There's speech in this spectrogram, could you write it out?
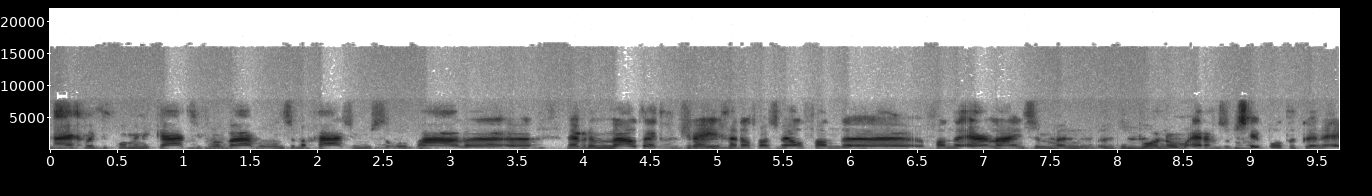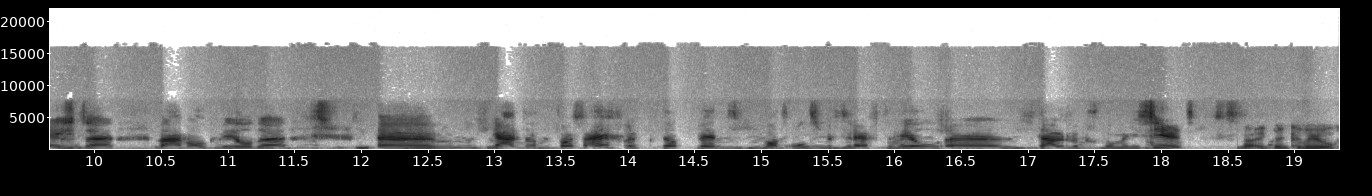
eigenlijk de communicatie van waar we onze bagage moesten ophalen. Uh, we hebben een maaltijd gekregen. Dat was wel van de, van de airlines. Een, coupon om ergens op Schiphol te kunnen eten. Waar we ook wilden. ja, dat was eigenlijk, dat werd wat ons betreft heel duidelijk gecommuniceerd. Nou, ik ben Camille.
